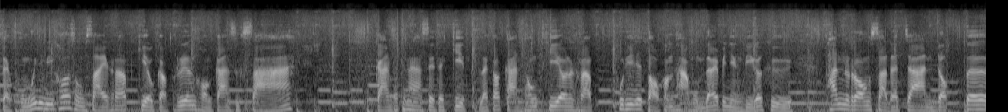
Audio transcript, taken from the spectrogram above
แต่ผมก็ยังมีข้อสงสัยครับ เกี่ยวกับเรื่องของการศึกษา การพัฒนาเศรษฐกิจและก็การท่องเที่ยวนะครับ ผู้ที่จะตอบคำถามผมได้เป็นอย่างดีก็คือ ท่านรองศาสตราจารย์ ดร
